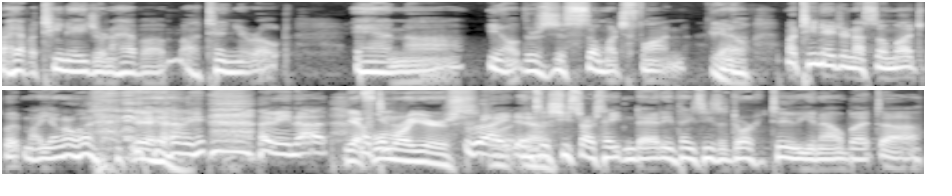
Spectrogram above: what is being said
Where I have a teenager and I have a ten year old, and uh, you know, there's just so much fun. You Yeah. know, my teenager not so much, but my younger one. Yeah. I mean, I mean, uh, Yeah, four teen- more years. right? Or- yeah. Until she starts hating daddy and thinks he's a dork too, you know. But uh,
